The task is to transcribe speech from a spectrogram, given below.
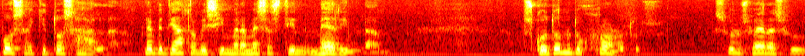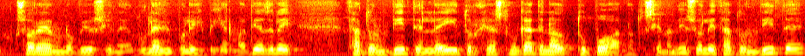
πόσα και τόσα άλλα. Βλέπετε οι άνθρωποι σήμερα μέσα στην μέρημνα σκοτώνουν τον χρόνο τους. Ας πούμε ένας ξορένων ο οποίος δουλεύει πολύ, έχει επιχειρηματία, λέει θα τον δείτε λέει, τον χρειαστούμε κάτι να του πω να του συναντήσω, λέει θα τον δείτε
